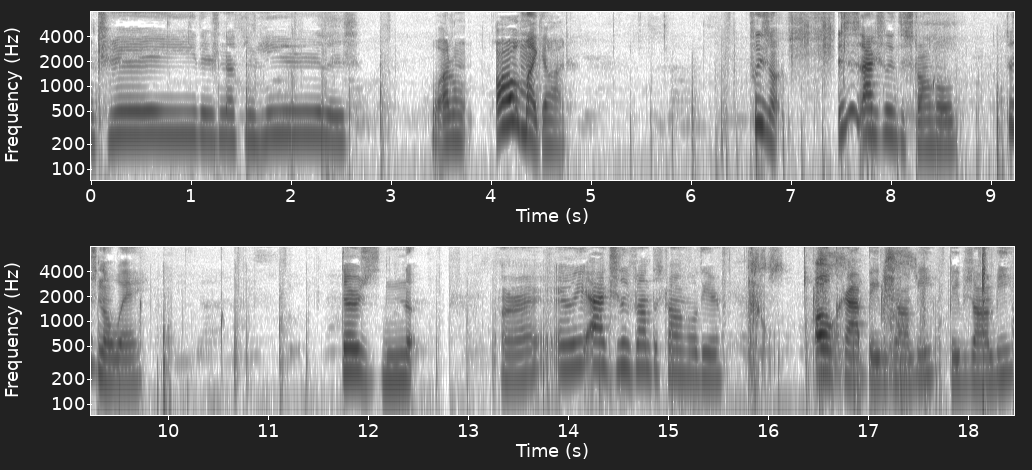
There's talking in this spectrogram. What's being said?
Okay, there's nothing here. There's. Well, I don't. Oh my god. Please don't. Is this actually the stronghold? There's no way. There's no. Alright, and we actually found the stronghold here. Oh crap, baby zombie, baby zombie,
